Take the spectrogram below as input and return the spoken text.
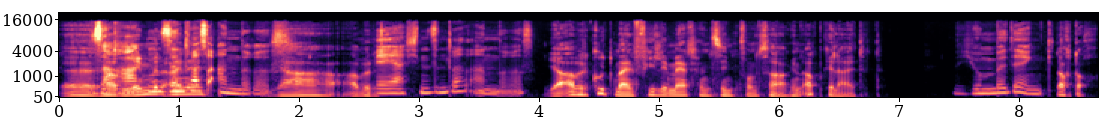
äh, Sagen sind eine. was anderes. ja, aber Märchen sind was anderes. ja, aber gut, ich meine, viele Märchen sind von Sagen abgeleitet. Nicht unbedingt. Doch, doch,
